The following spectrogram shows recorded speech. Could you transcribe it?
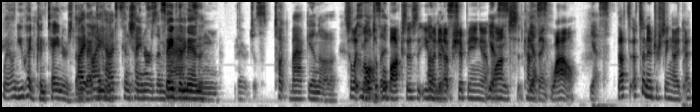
Well, you had containers though. I, that I you had containers and save them in. And they're just tucked back in a so like closet. multiple boxes that you oh, ended yes. up shipping at yes. once, kind yes. of thing. Wow. Yes. That's that's an interesting idea.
